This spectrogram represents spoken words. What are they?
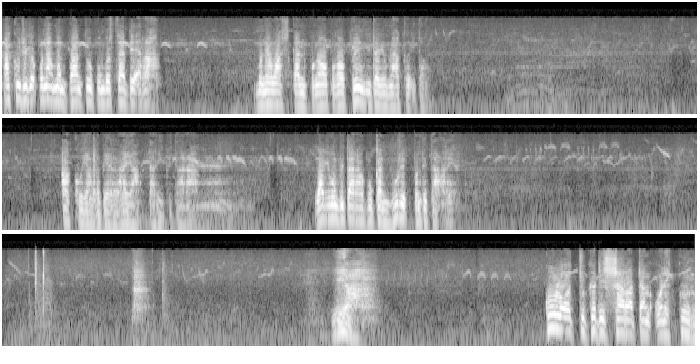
Aku juga pernah membantu pembesar daerah menewaskan pengawal-pengawal peringgi dari Melaka itu. Aku yang lebih layak dari Bitara. Lagi Bitara bukan murid pendeta Arif. Ya. Kulo juga disyaratkan oleh guru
